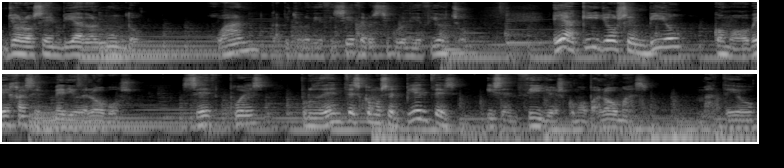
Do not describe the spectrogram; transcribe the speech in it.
yo los he enviado al mundo. Juan capítulo 17 versículo 18. He aquí yo os envío como ovejas en medio de lobos. Sed pues prudentes como serpientes y sencillos como palomas. Mateo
